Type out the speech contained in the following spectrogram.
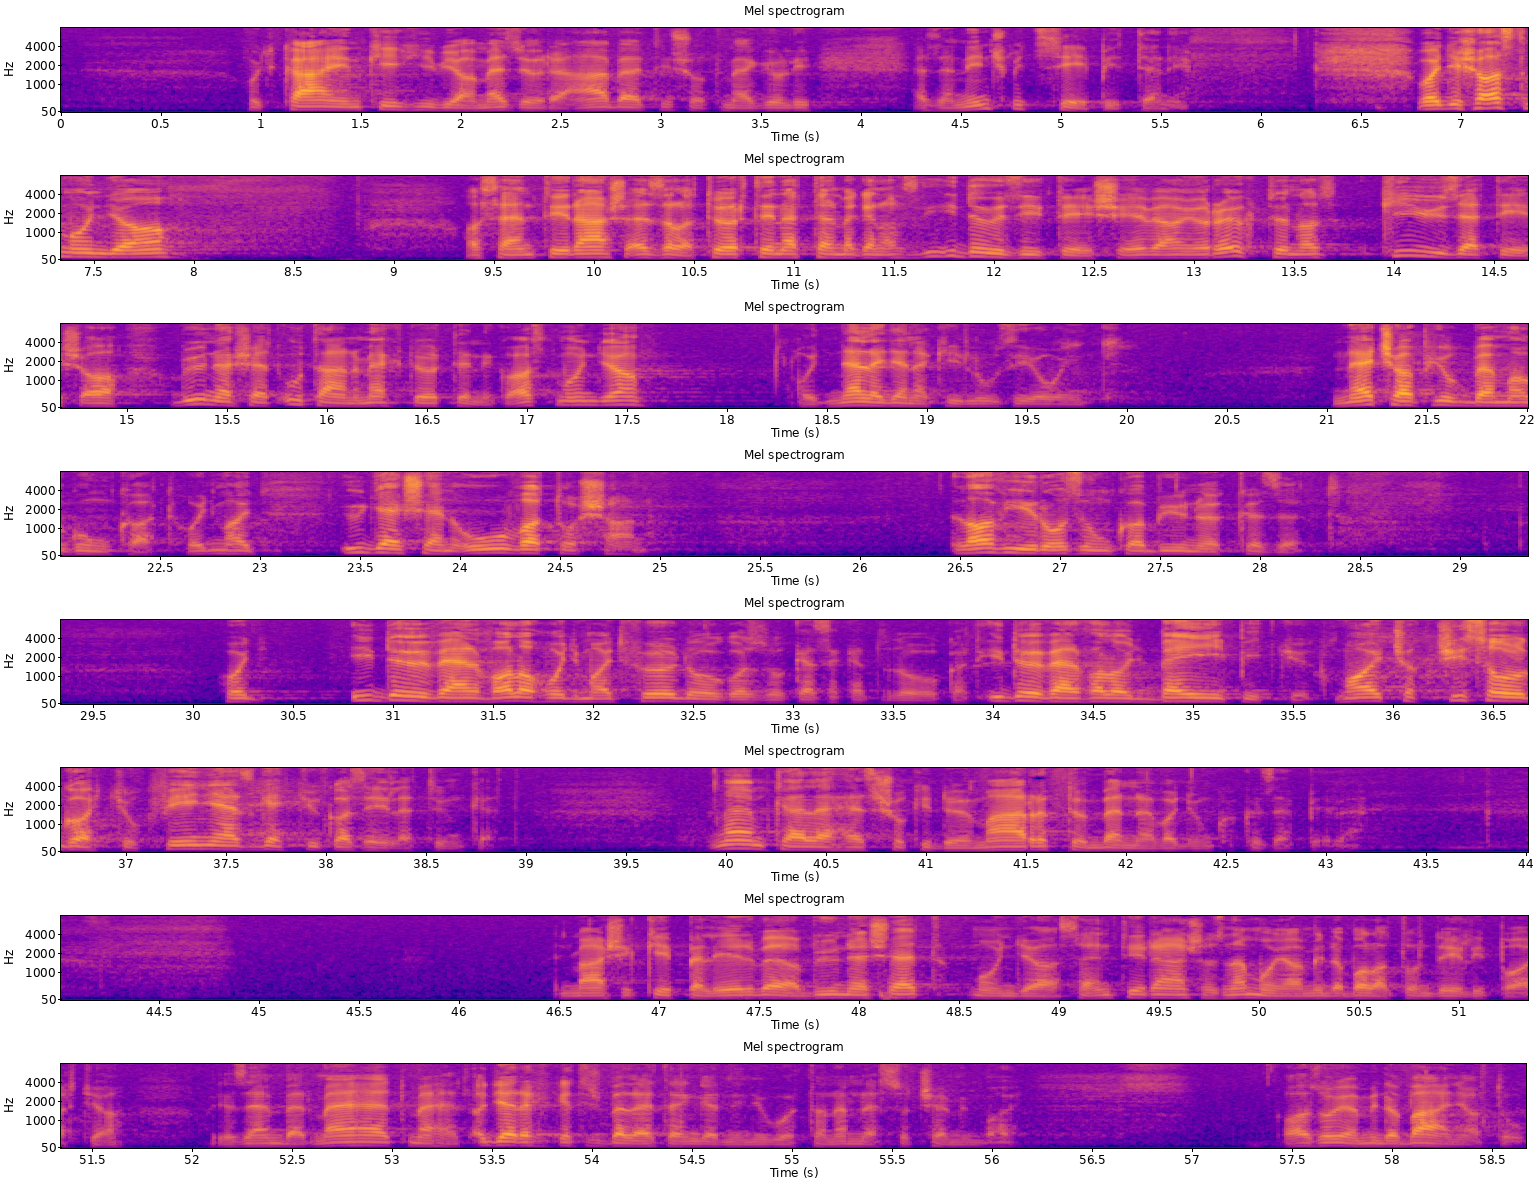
Hogy Káin kihívja a mezőre Ábelt, és ott megöli, ezen nincs mit szépíteni. Vagyis azt mondja a Szentírás ezzel a történettel, meg az időzítésével, ami rögtön az kiüzetés a bűneset után megtörténik, azt mondja, hogy ne legyenek illúzióink. Ne csapjuk be magunkat, hogy majd ügyesen, óvatosan lavírozunk a bűnök között. Hogy idővel valahogy majd földolgozzuk ezeket a dolgokat. Idővel valahogy beépítjük, majd csak csiszolgatjuk, fényezgetjük az életünket. Nem kell ehhez sok idő, már rögtön benne vagyunk a közepében. Egy másik képpel érve a bűneset, mondja a Szentírás, az nem olyan, mint a Balaton déli partja, hogy az ember mehet, mehet. A gyerekeket is be lehet engedni nyugodtan, nem lesz ott semmi baj. Az olyan, mint a bányató,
